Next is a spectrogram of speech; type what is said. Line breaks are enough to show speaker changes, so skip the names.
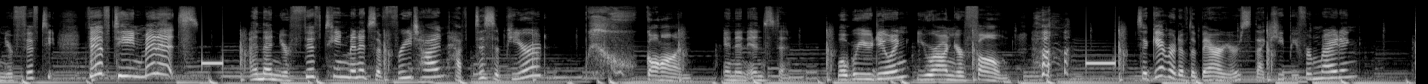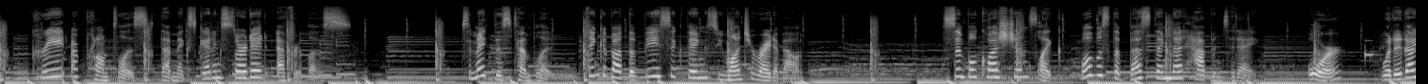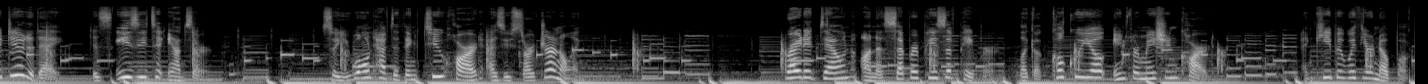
and your 15 15 minutes! And then your 15 minutes of free time have disappeared? Gone in an instant. What were you doing? You were on your phone. to get rid of the barriers that keep you from writing, create a prompt list that makes getting started effortless. To make this template, think about the basic things you want to write about. Simple questions like, What was the best thing that happened today? Or, What did I do today? Is easy to answer. So you won't have to think too hard as you start journaling. Write it down on a separate piece of paper, like a Kokuyo information card, and keep it with your notebook.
